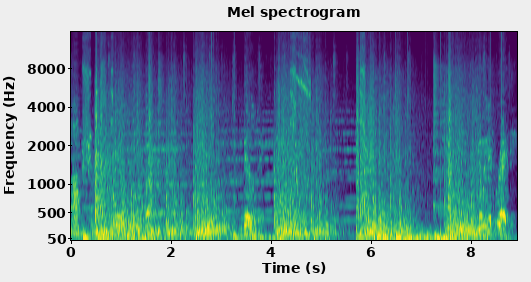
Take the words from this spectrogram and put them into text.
Options. Building. Building. Unit ready.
